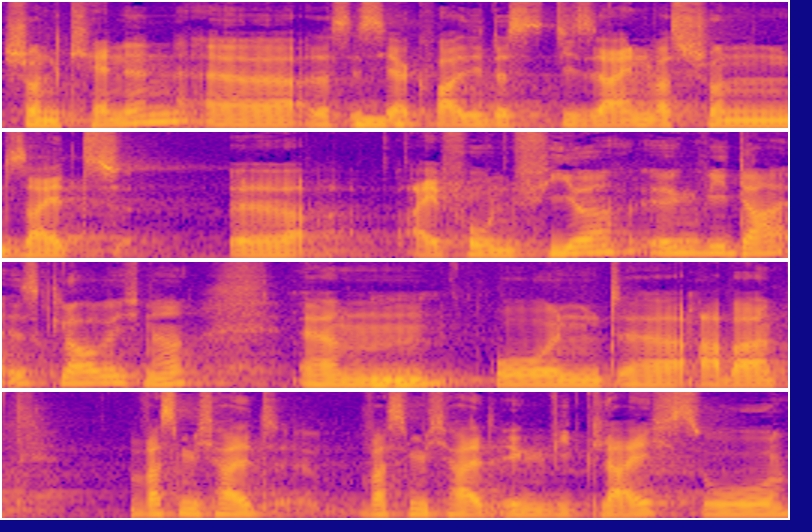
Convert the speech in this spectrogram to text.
schon kennen. Äh, das ist mhm. ja quasi das Design, was schon seit äh, iPhone 4 irgendwie da ist, glaube ich. Ne? Ähm, mhm. Und äh, aber was mich halt, was mich halt irgendwie gleich so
